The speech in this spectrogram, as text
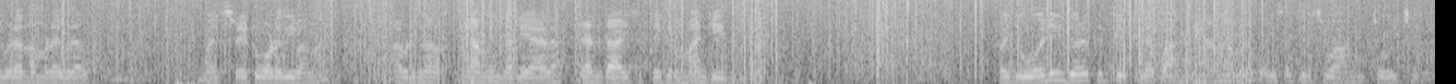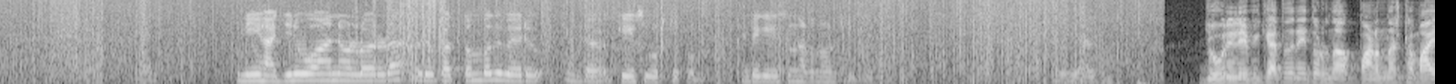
ഇവിടെ നമ്മുടെ ഇവിടെ മജിസ്ട്രേറ്റ് കോടതി വന്ന് അവിടുന്ന് ജാമ്യം തള്ളിയാളെ രണ്ടാഴ്ചത്തേക്ക് റിമാൻഡ് ചെയ്തിരിക്കും അപ്പോൾ ജോലി ഇതുവരെ കിട്ടിയിട്ടില്ല. അപ്പോൾ അങ്ങനെയാണ് നമ്മൾ പൈസ തിരിച്ച് വാങ്ങി ചോദിച്ചത്. ഇനി ഹജ്ജിന് പോകാനുള്ളവരുടെ ഒരു പത്തൊമ്പത് പേര് എന്റെ കേസ് കൊടുത്തിട്ടുണ്ട്. എന്റെ കേസ് നടന്നുകൊണ്ടിരിക്കുന്നു. ജോലി ലഭിക്കാത്തതിനെ തുടർന്ന് പണം നഷ്ടമായ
